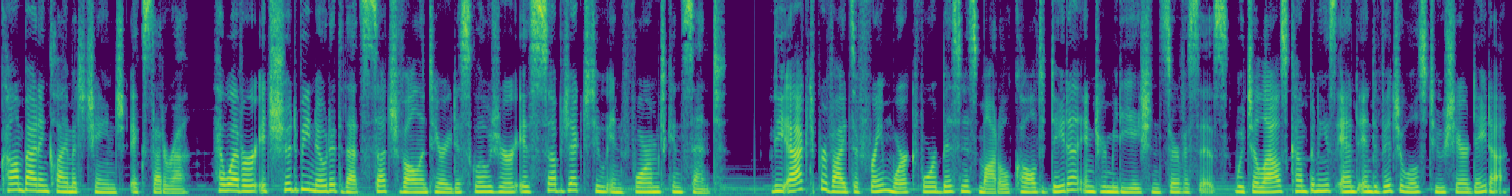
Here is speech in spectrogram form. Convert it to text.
combating climate change, etc. However, it should be noted that such voluntary disclosure is subject to informed consent. The Act provides a framework for a business model called Data Intermediation Services, which allows companies and individuals to share data.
